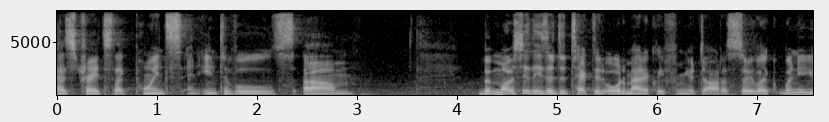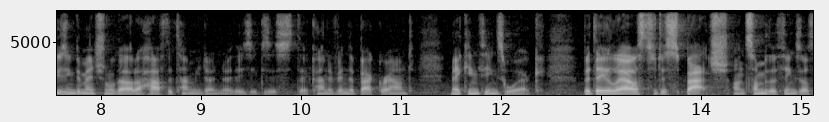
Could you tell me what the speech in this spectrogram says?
has traits like points and intervals. Um, but most of these are detected automatically from your data. So like when you're using dimensional data, half the time you don't know these exist. They're kind of in the background making things work. But they allow us to dispatch on some of the things I'll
